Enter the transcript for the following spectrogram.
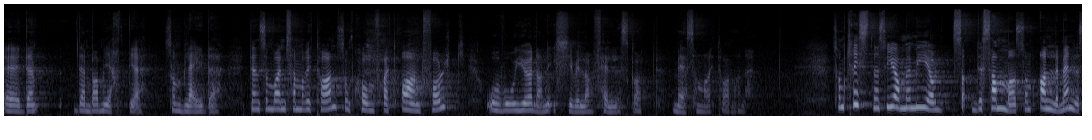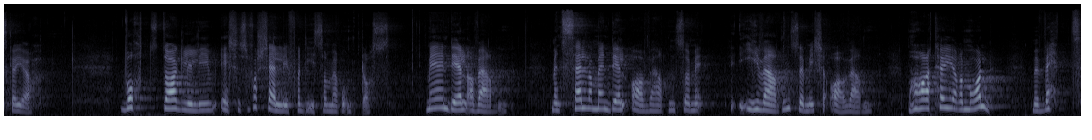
eh, den, den barmhjertige, som ble det. Den som var en samaritan som kom fra et annet folk, og hvor jødene ikke ville ha fellesskap med samaritanerne. Som kristne så gjør vi mye av det samme som alle mennesker gjør. Vårt dagligliv er ikke så forskjellig fra de som er rundt oss. Vi er en del av verden. Men selv om vi er en del av verden, så er vi i verden, så er vi ikke av verden. Vi har et høyere mål. Vi vet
